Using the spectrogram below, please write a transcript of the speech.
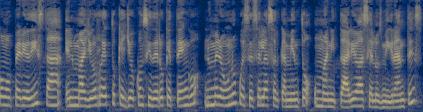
Como periodista, el mayor reto que yo considero que tengo, número uno, pues es el acercamiento humanitario hacia los migrantes,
